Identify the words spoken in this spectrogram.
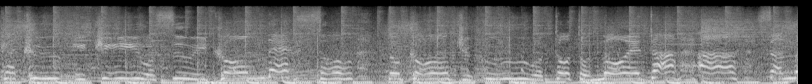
深く息を吸い込んでそっと呼吸を整えた。朝の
